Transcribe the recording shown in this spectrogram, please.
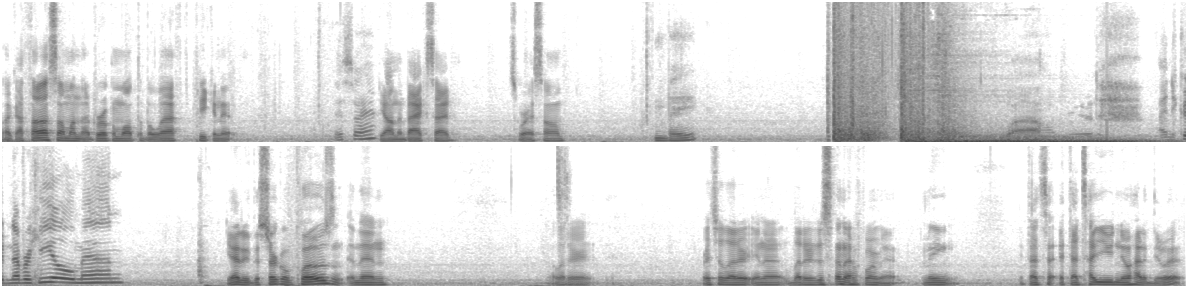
Like I thought I saw him on that broken wall to the left, peeking it. This right here? Yeah, on the backside. That's where I saw him. Bait. Wow. I could never heal, man. Yeah, dude. The circle closed, and, and then a letter. Write a letter in a letter to send out format. I mean, if that's if that's how you know how to do it,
